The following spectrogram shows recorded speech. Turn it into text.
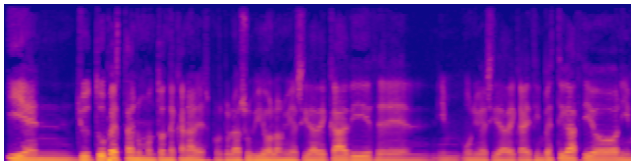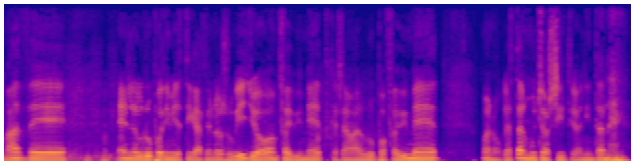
y en YouTube está en un montón de canales porque lo ha subido la Universidad de Cádiz, en Universidad de Cádiz Investigación y más de en el grupo de investigación lo subí yo, en Febimed, que se llama el grupo Febimed, bueno, que está en muchos sitios en internet.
